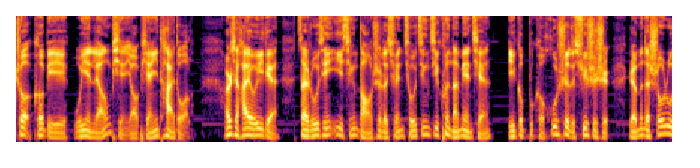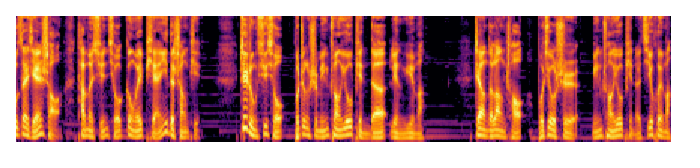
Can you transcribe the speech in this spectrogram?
这可比无印良品要便宜太多了。而且还有一点，在如今疫情导致的全球经济困难面前，一个不可忽视的趋势是，人们的收入在减少，他们寻求更为便宜的商品。这种需求不正是名创优品的领域吗？这样的浪潮不就是名创优品的机会吗？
